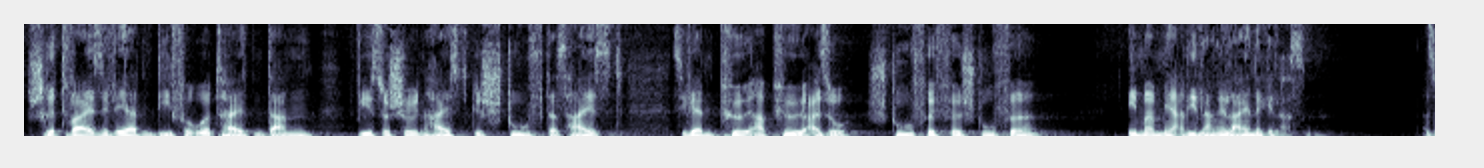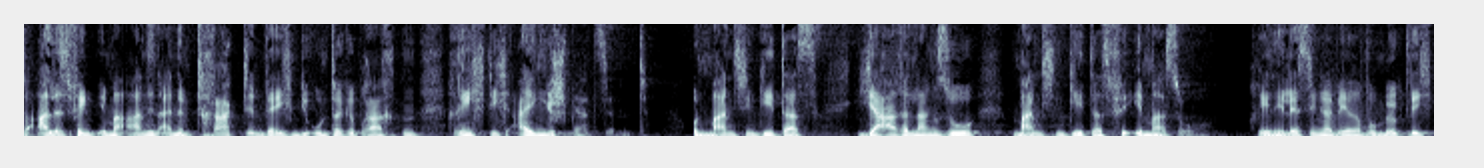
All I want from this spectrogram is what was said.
Schrittweise werden die Verurteilten dann, wie es so schön heißt, gestuft. Das heißt, sie werden peu à peu, also Stufe für Stufe, immer mehr an die lange Leine gelassen. Also alles fängt immer an in einem Trakt, in welchem die Untergebrachten richtig eingesperrt sind. Und manchen geht das jahrelang so, manchen geht das für immer so. René Lessinger wäre womöglich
